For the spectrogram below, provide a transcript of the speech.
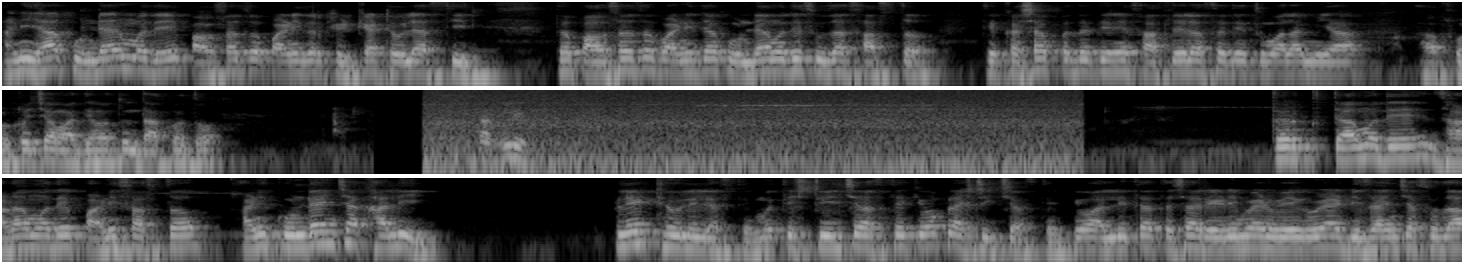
आणि ह्या कुंड्यांमध्ये पावसाचं पाणी जर खिडक्यात ठेवल्या असतील तर पावसाचं पाणी त्या कुंड्यामध्ये सुद्धा साचतं. ते कशा पद्धतीने साचलेलं असतं ते तुम्हाला मी या फोटोच्या माध्यमातून दाखवतो. टाकली? तर त्यामध्ये झाडामध्ये पाणी साचतं आणि कुंड्यांच्या खाली प्लेट ठेवलेली असते. मग ती स्टीलची असते किंवा प्लॅस्टिकची असते किंवा हल्ली तर तशा रेडीमेड वेगवेगळ्या डिझाईनच्या सुद्धा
